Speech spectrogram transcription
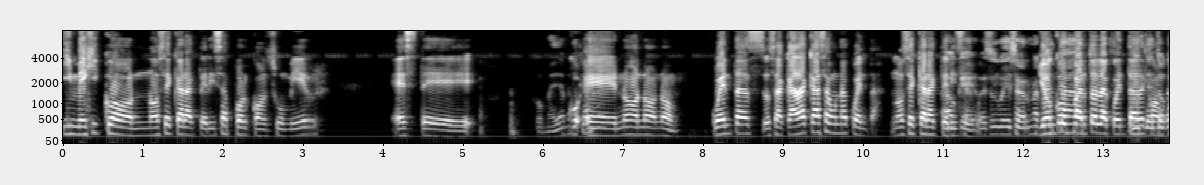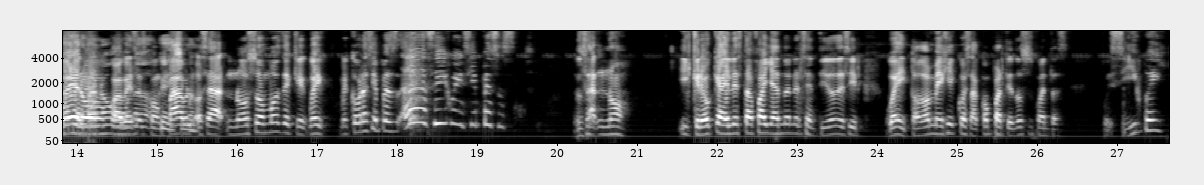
y México no se caracteriza por consumir este Comedia eh, no no no cuentas o sea cada casa una cuenta no se Ah, caracteriza ok. güey. Esos güeyes agarran una yo cuenta. comparto la cuenta de con Güero a una- veces con Pablo o sea no somos de que güey me cobras 100 pesos ah sí güey 100 pesos o sea no y creo que a él está fallando en el sentido de decir güey todo México está compartiendo sus cuentas pues sí güey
